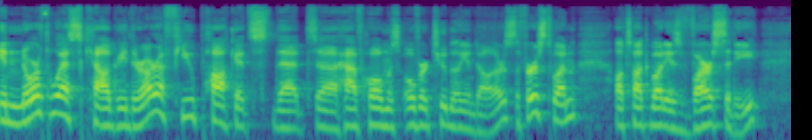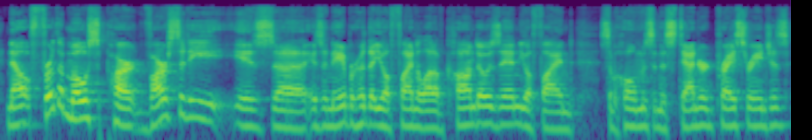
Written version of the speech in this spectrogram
In northwest Calgary, there are a few pockets that uh, have homes over $2 million. The first one I'll talk about is Varsity. Now, for the most part, Varsity is, uh, is a neighborhood that you'll find a lot of condos in. You'll find some homes in the standard price ranges.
